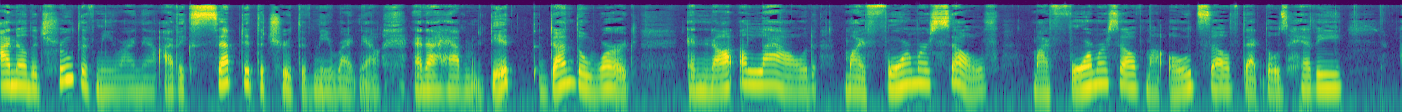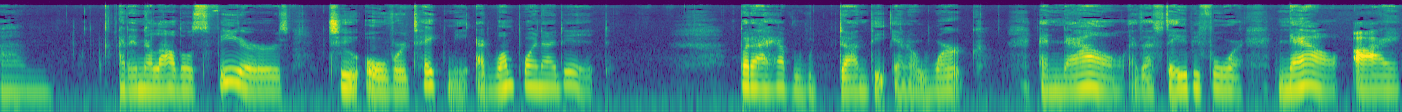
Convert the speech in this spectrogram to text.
I know the truth of me right now. I've accepted the truth of me right now. And I have did done the work and not allowed my former self, my former self, my old self, that those heavy um I didn't allow those fears to overtake me. At one point, I did. But I have done the inner work. And now, as I stated before, now I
